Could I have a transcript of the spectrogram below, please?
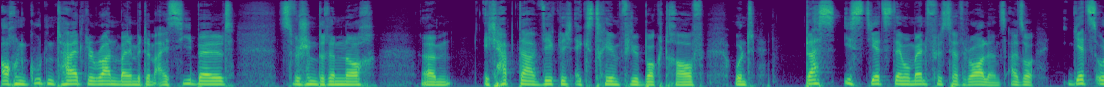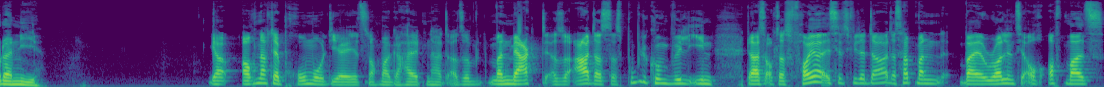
auch einen guten Title Run bei, mit dem IC-Belt zwischendrin noch. Ähm, ich habe da wirklich extrem viel Bock drauf und das ist jetzt der Moment für Seth Rollins. Also jetzt oder nie. Ja, auch nach der Promo, die er jetzt nochmal gehalten hat. Also man merkt, also A, dass das Publikum will ihn, da ist auch das Feuer ist jetzt wieder da. Das hat man bei Rollins ja auch oftmals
